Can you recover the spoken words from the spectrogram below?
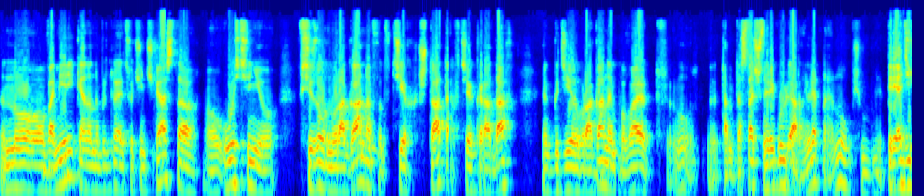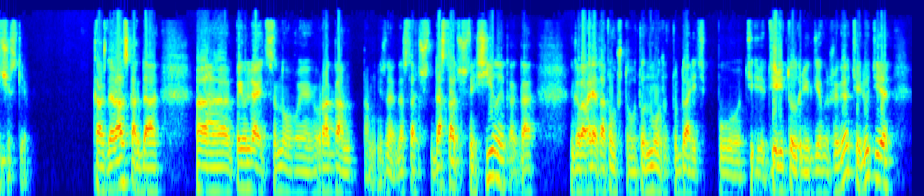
но в Америке она наблюдается очень часто э, осенью в сезон ураганов, вот в тех штатах, в тех городах, где ураганы бывают ну, там, достаточно регулярно, лет, ну, в общем, периодически. Каждый раз, когда э, появляется новый ураган, там, не знаю, достаточно, достаточной силы, когда говорят о том, что вот он может ударить по территории, где вы живете, люди Э,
